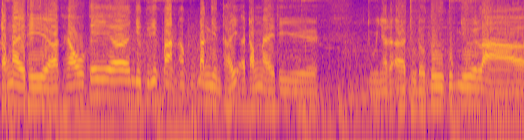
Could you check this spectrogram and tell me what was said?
Trong này thì ờ, theo cái ờ, như quý các bạn cũng đang nhìn thấy ở trong này thì chủ nhà ờ, chủ đầu tư cũng như là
